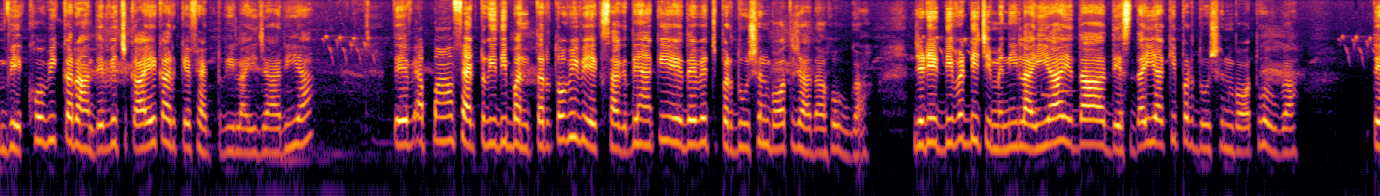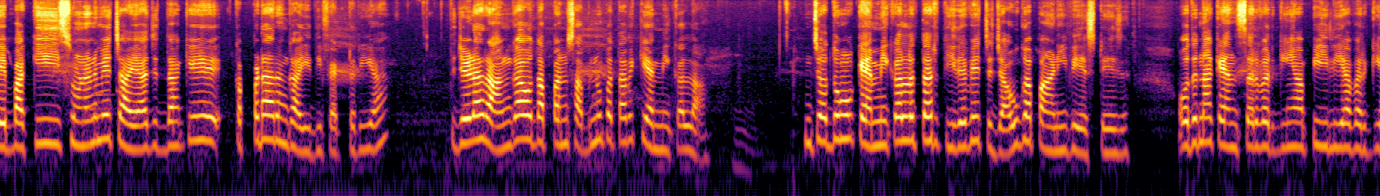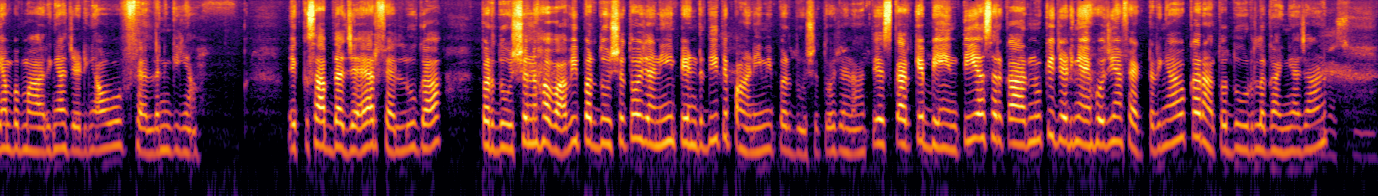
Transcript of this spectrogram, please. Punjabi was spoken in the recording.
ਵੇਖੋ ਵੀ ਘਰਾਂ ਦੇ ਵਿੱਚ ਕਾਏ ਕਰਕੇ ਫੈਕਟਰੀ ਲਾਈ ਜਾ ਰਹੀ ਆ। ਤੇ ਆਪਾਂ ਫੈਕਟਰੀ ਦੀ ਬੰਤਰ ਤੋਂ ਵੀ ਵੇਖ ਸਕਦੇ ਹਾਂ ਕਿ ਇਹਦੇ ਵਿੱਚ ਪ੍ਰਦੂਸ਼ਣ ਬਹੁਤ ਜ਼ਿਆਦਾ ਹੋਊਗਾ। ਜਿਹੜੀ ਏਡੀ ਵੱਡੀ ਚਿਮਨੀ ਲਾਈ ਆ, ਇਹਦਾ ਦਿਸਦਾ ਹੀ ਆ ਕਿ ਪ੍ਰਦੂਸ਼ਣ ਬਹੁਤ ਹੋਊਗਾ। ਤੇ ਬਾਕੀ ਸੁਣਨ ਵਿੱਚ ਆਇਆ ਜਿੱਦਾਂ ਕਿ ਕੱਪੜਾ ਰੰਗਾਈ ਦੀ ਫੈਕਟਰੀ ਆ। ਤੇ ਜਿਹੜਾ ਰੰਗ ਆ ਉਹਦਾ ਆਪਾਂ ਨੂੰ ਸਭ ਨੂੰ ਪਤਾ ਵੀ ਕੈਮੀਕਲ ਆ। ਜਦੋਂ ਕੈਮੀਕਲ ਧਰਤੀ ਦੇ ਵਿੱਚ ਜਾਊਗਾ ਪਾਣੀ ਵੇਸਟੇਜ ਉਹਦੇ ਨਾਲ ਕੈਂਸਰ ਵਰਗੀਆਂ, ਪੀਲੀਆ ਵਰਗੀਆਂ ਬਿਮਾਰੀਆਂ ਜਿਹੜੀਆਂ ਉਹ ਫੈਲਣਗੀਆਂ। ਇੱਕ ਹਿਸਾਬ ਦਾ ਜ਼ਹਿਰ ਫੈਲੂਗਾ ਪ੍ਰਦੂਸ਼ਣ ਹਵਾ ਵੀ ਪ੍ਰਦੂਸ਼ਿਤ ਹੋ ਜਾਣੀ ਪਿੰਡ ਦੀ ਤੇ ਪਾਣੀ ਵੀ ਪ੍ਰਦੂਸ਼ਿਤ ਹੋ ਜਾਣਾ। ਤੇ ਇਸ ਕਰਕੇ ਬੇਨਤੀ ਆ ਸਰਕਾਰ ਨੂੰ ਕਿ ਜਿਹੜੀਆਂ ਇਹੋ ਜਿਹੀਆਂ ਫੈਕਟਰੀਆਂ ਉਹ ਘਰਾਂ ਤੋਂ ਦੂਰ ਲਗਾਈਆਂ ਜਾਣ।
